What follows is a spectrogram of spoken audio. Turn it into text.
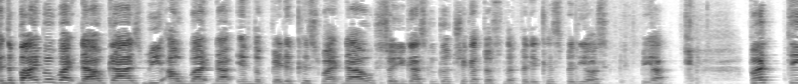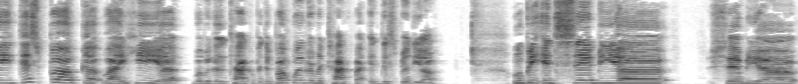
in the Bible right now, guys, we are right now in the Leviticus right now. So you guys can go check out those Leviticus videos. Yeah. But the this book right here, what we're going to talk about, the book we're going to talk about in this video, will be in Samuel, Samuel,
